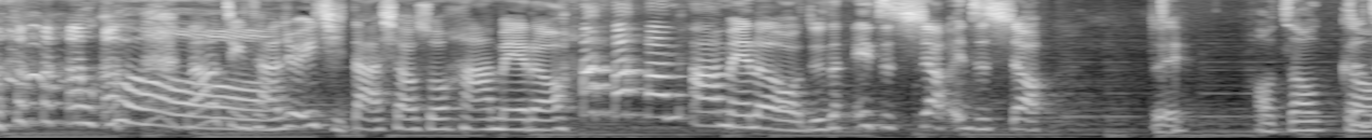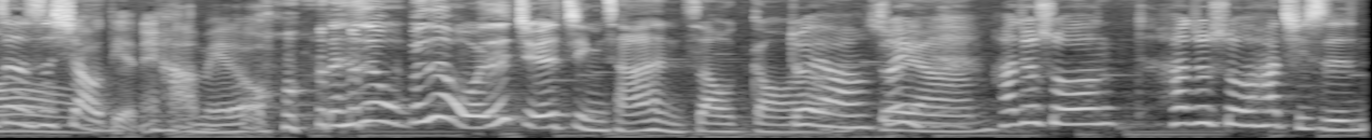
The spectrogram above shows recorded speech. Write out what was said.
我靠！然后警察就一起大笑说哈没了、哦，哈哈哈哈没了我，就在一直笑一直笑，对，好糟糕，这真的是。笑点哎，哈没了哦。但是我不是，我是觉得警察很糟糕。对啊，所以啊，他就说，他就说他其实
